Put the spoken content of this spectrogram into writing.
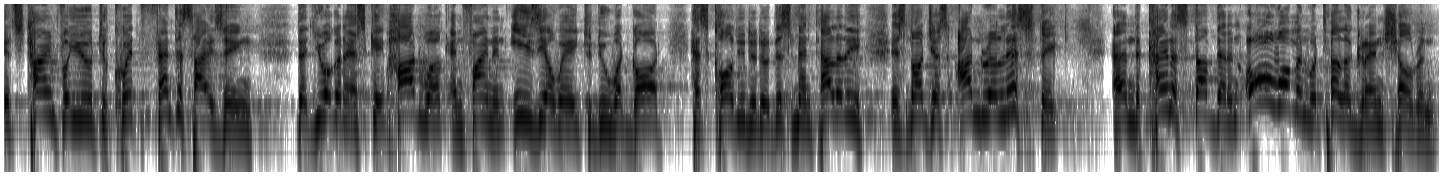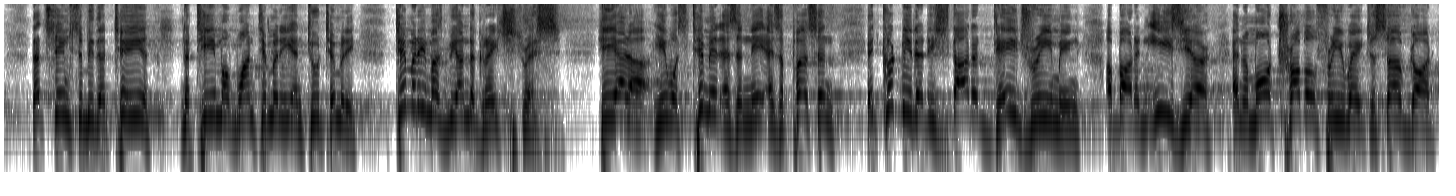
it's time for you to quit fantasizing that you are going to escape hard work and find an easier way to do what God has called you to do. This mentality is not just unrealistic and the kind of stuff that an old woman would tell her grandchildren. That seems to be the, team, the team of 1 Timothy and 2 Timothy. Timothy must be under great stress. He, had a, he was timid as a, as a person. It could be that he started daydreaming about an easier and a more trouble free way to serve God.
